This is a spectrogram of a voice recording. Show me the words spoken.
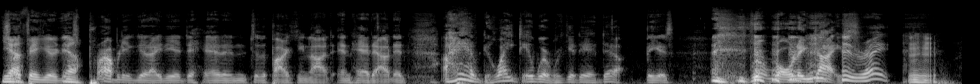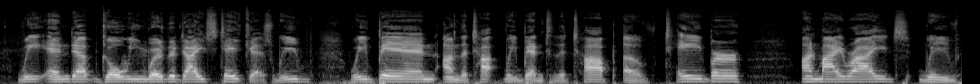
So Yeah. I figured Yeah. it's probably a good idea to head into the parking lot and head out. And I have no idea where we're going to end up because we're rolling dice right. Mm-hmm. we end up going where the dice take us. We've we've been on the top. We've been to the top of Tabor on my rides. We've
